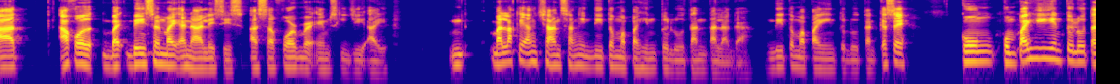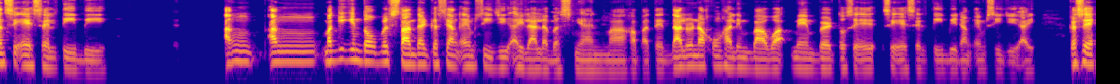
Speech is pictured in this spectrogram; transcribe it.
At ako based on my analysis as a former MCGI malaki ang chance ang hindi to mapahintulutan talaga. Hindi to mapahintulutan. Kasi kung kung pahihintulutan si SLTV, ang ang magiging double standard kasi ang MCG ay lalabas niyan, mga kapatid. Lalo na kung halimbawa member to si, si SLTV ng MCGI. Kasi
